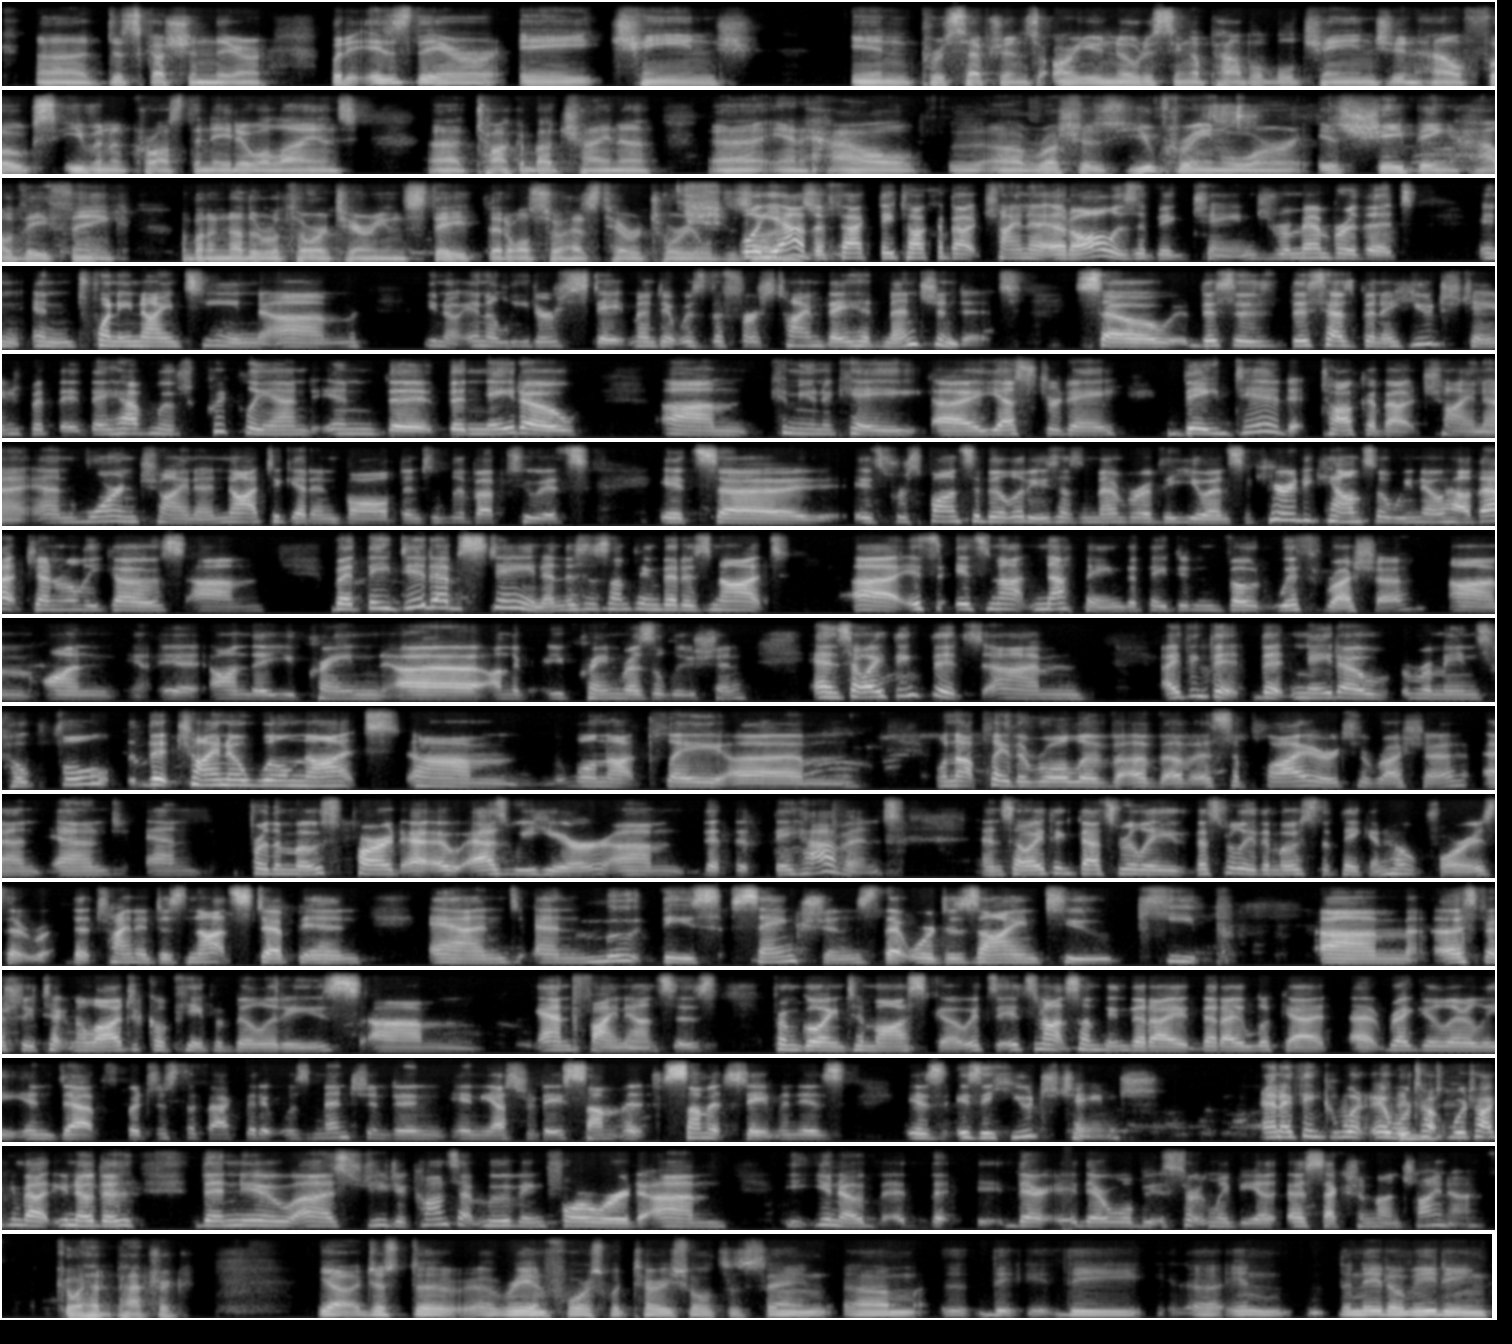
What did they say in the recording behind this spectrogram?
discussion there, but is there a change in perceptions? Are you noticing a palpable change in how folks, even across the NATO alliance, uh, talk about China uh, and how uh, Russia's Ukraine war is shaping how they think about another authoritarian state that also has territorial designs. Well, yeah, the fact they talk about China at all is a big change. Remember that in, in 2019, um, you know, in a leader's statement, it was the first time they had mentioned it. So this is this has been a huge change, but they, they have moved quickly. And in the the NATO um, communique uh, yesterday, they did talk about China and warn China not to get involved and to live up to its its uh, its responsibilities as a member of the UN Security Council. We know how that generally goes, um, but they did abstain, and this is something that is not. Uh, it's it's not nothing that they didn't vote with Russia um, on eh, on the Ukraine uh, on the Ukraine resolution, and so I think that um, I think that that NATO remains hopeful that China will not um, will not play um, will not play the role of, of, of, a supplier to Russia, and and and for the most part, as we hear, um, that, that they haven't. And so I think that's really that's really the most that they can hope for is that that China does not step in and and moot these sanctions that were designed to keep, um, especially technological capabilities, um, and finances from going to Moscow. It's it's not something that I that I look at, at regularly in depth, but just the fact that it was mentioned in in yesterday's summit summit statement is is is a huge change. And I think what we're, ta- we're talking about, you know, the the new uh, strategic concept moving forward. Um, you know, th- th- there there will be certainly be a, a section on China. Go ahead, Patrick. Yeah, just to uh, reinforce what Teri Schultz is saying, um, the the uh, in the NATO meeting,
